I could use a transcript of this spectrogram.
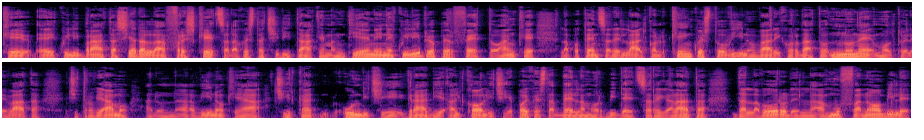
che è equilibrata sia dalla freschezza, da questa acidità che mantiene in equilibrio perfetto anche la potenza dell'alcol, che in questo vino va ricordato non è molto elevata. Ci troviamo ad un vino che ha circa circa 11 gradi alcolici e poi questa bella morbidezza regalata dal lavoro della muffa nobile,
